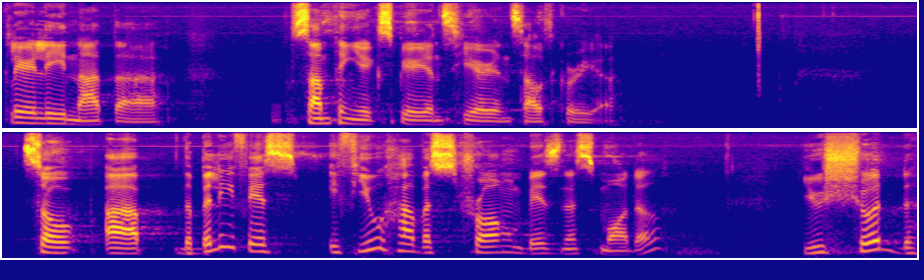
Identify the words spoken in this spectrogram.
Clearly not uh, something you experience here in South Korea. So uh, the belief is if you have a strong business model, you should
